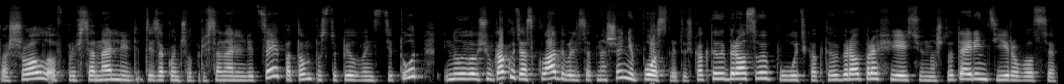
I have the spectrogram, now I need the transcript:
пошел в профессиональный, ты закончил профессиональный лицей, потом поступил в институт. Ну и, в общем, как у тебя складывались отношения после? То есть как ты выбирал свой путь, как ты выбирал профессию, на что ты ориентировался?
